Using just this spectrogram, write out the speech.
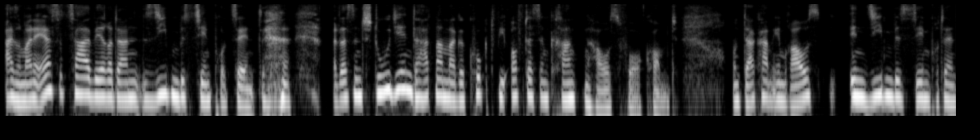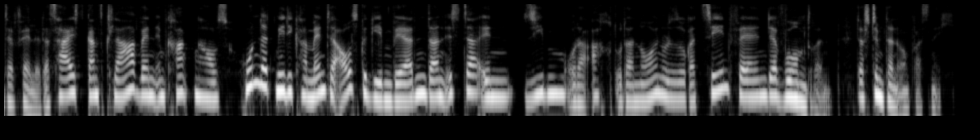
Also meine erste Zahl wäre dann sieben bis zehn Prozent. Das sind Studien, da hat man mal geguckt, wie oft das im Krankenhaus vorkommt. Und da kam eben raus, in sieben bis zehn Prozent der Fälle. Das heißt ganz klar, wenn im Krankenhaus 100 Medikamente ausgegeben werden, dann ist da in sieben oder acht oder neun oder sogar zehn Fällen der Wurm drin. Da stimmt dann irgendwas nicht.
